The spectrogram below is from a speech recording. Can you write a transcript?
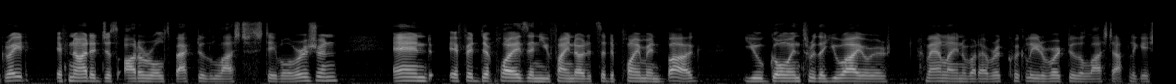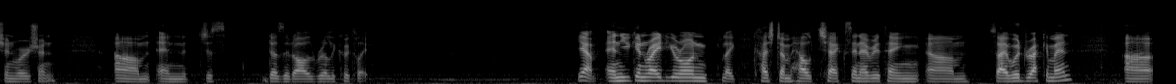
great. If not, it just auto rolls back to the last stable version. And if it deploys and you find out it's a deployment bug, you go in through the UI or your command line or whatever, quickly revert to the last application version, um, and it just does it all really quickly. Yeah, and you can write your own like custom health checks and everything. Um, so I would recommend. Uh,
